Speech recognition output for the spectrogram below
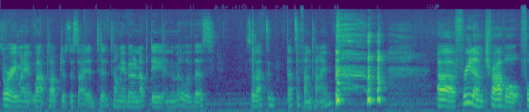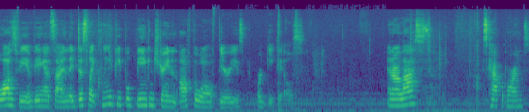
Sorry, my laptop just decided to tell me about an update in the middle of this. So that's a that's a fun time. uh, freedom, travel, philosophy, and being outside, and they dislike clingy people, being constrained, and off the wall theories or details. And our last is Capricorns.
